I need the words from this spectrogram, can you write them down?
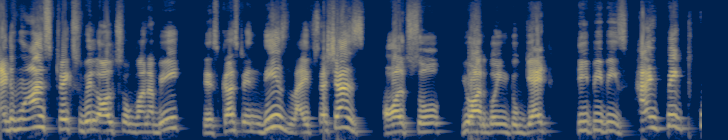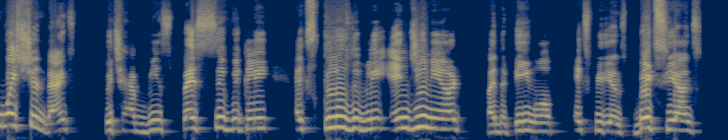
advanced tricks will also gonna be discussed in these live sessions. Also, you are going to get TPB's handpicked question banks which have been specifically, exclusively engineered by the team of experienced BITSians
